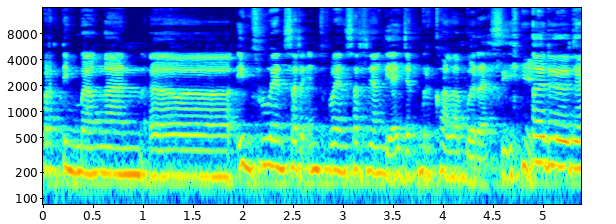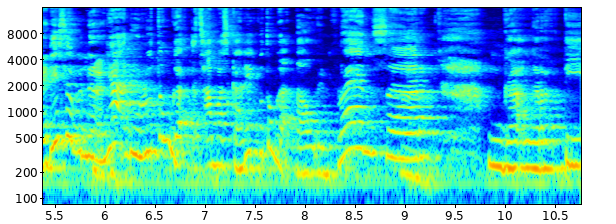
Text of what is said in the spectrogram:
pertimbangan uh, influencer-influencer yang diajak berkolaborasi? Aduh, jadi sebenarnya dulu tuh nggak sama sekali aku tuh nggak tahu influencer, nggak hmm. ngerti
